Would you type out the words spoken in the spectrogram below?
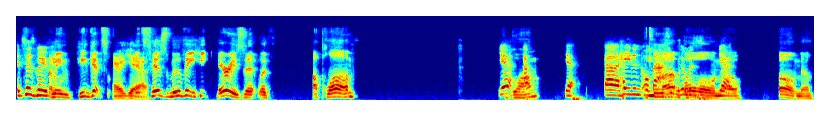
It's his movie. I mean, he gets. Uh, yeah, It's his movie. He carries it with aplomb. yeah. Uh, Blom. uh, Hayden or Matt. it with Who was, oh no. yeah. Oh no.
